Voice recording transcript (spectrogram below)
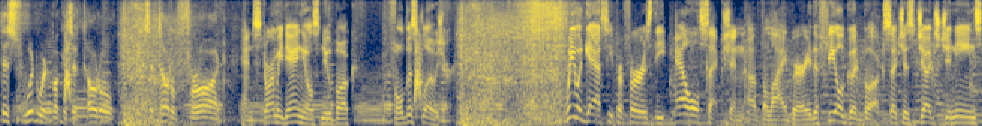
This Woodward book is a total it's a total fraud. And Stormy Daniels' new book, Full Disclosure. We would guess he prefers the L section of the library, the feel good books, such as Judge Jeanine's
